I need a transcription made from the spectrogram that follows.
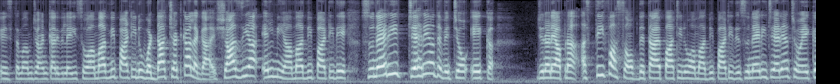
ਇਸ तमाम ਜਾਣਕਾਰੀ ਦੇ ਲਈ ਸੋ ਆਮ ਆਦਮੀ ਪਾਰਟੀ ਨੂੰ ਵੱਡਾ ਝਟਕਾ ਲੱਗਾ ਹੈ ਸ਼ਾਜ਼ੀਆ ਇਲਮੀ ਆਮ ਆਦਮੀ ਪਾਰਟੀ ਦੇ ਸੁਨਹਿਰੀ ਚਿਹਰਿਆਂ ਦੇ ਵਿੱਚੋਂ ਇੱਕ ਜਿਨ੍ਹਾਂ ਨੇ ਆਪਣਾ ਅਸਤੀਫਾ ਸੌਂਪ ਦਿੱਤਾ ਹੈ। ਪਾਰਟੀ ਨੂੰ ਆਮ ਆਦਮੀ ਪਾਰਟੀ ਦੇ ਸੁਨਹਿਰੀ ਚਿਹਰਿਆਂ ਚੋਂ ਇੱਕ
